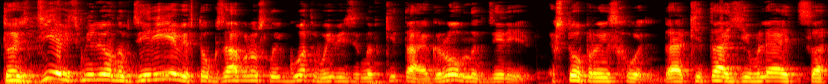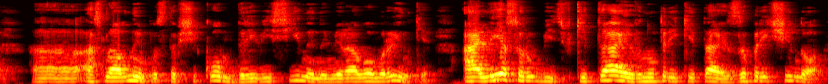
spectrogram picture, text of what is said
То есть 9 миллионов деревьев только за прошлый год вывезено в Китай, огромных деревьев. Что происходит? Да? Китай является Э, основным поставщиком древесины на мировом рынке. А лес рубить в Китае, внутри Китая запрещено.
